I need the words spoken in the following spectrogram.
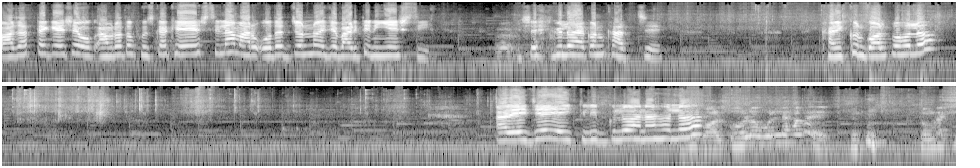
বাজার থেকে এসে আমরা তো ফুচকা খেয়ে এসেছিলাম আর ওদের জন্য এই যে বাড়িতে নিয়ে এসেছি। সেগুলো এখন খাচ্ছে। খানিকক্ষণ গল্প হলো। আর এই যে এই ক্লিপগুলো আনা হলো। গল্প হলো বললে হবে। তোমরা কি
